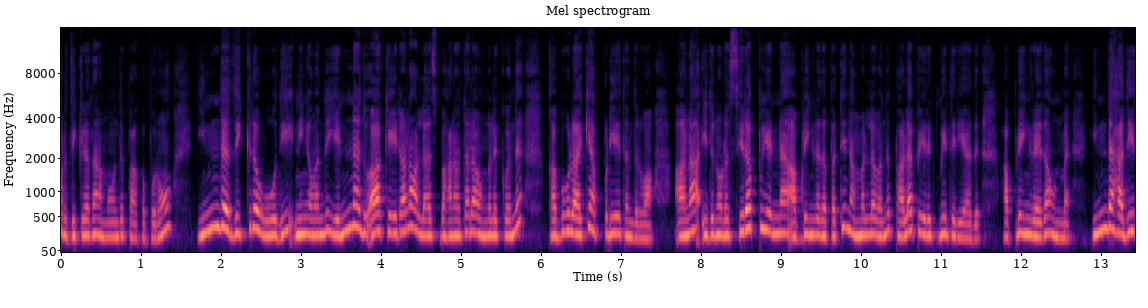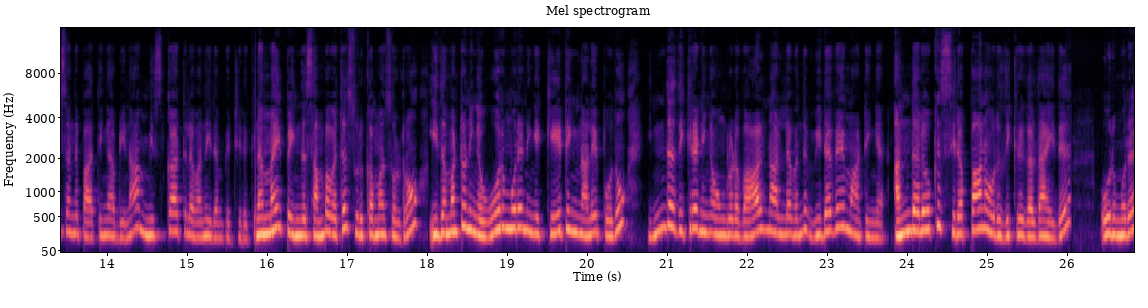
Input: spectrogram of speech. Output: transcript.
ஒரு திக்கரை தான் நம்ம வந்து பார்க்க போகிறோம் இந்த திக்கரை ஓதி நீங்கள் வந்து என்ன துவா கேட்டாலும் அல்லாஹ் சுபஹானத்தால அவங்களுக்கு வந்து கபூலாக்கி அப்படியே தந்துடுவான் ஆனால் இதனோட சிறப்பு என்ன அப்படிங்கிறத பற்றி நம்மள வந்து பல பேருக்குமே தெரியாது. அப்படிங்கிறது தான் உண்மை. இந்த ஹதீஸ் வந்து பார்த்தீங்க அப்படின்னா மிஸ்காத்தில் வந்து இடம் பெற்றிருக்கு. நம்ம இப்போ இந்த சம்பவத்தை சுருக்கமாக சொல்கிறோம் இதை மட்டும் நீங்கள் ஒரு முறை நீங்கள் கேட்டிங்கனாலே போதும். இந்த திக்ரை நீங்கள் உங்களோட வாழ்நாளில் வந்து விடவே மாட்டீங்க. அந்த அளவுக்கு சிறப்பான ஒரு திக்ருகள் தான் இது. ஒரு முறை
